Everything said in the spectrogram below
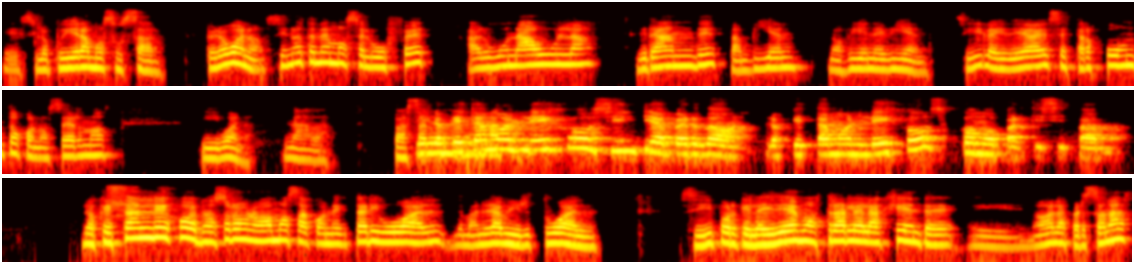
eh, si lo pudiéramos usar. Pero bueno, si no tenemos el buffet, algún aula grande también nos viene bien. ¿Sí? La idea es estar juntos, conocernos y bueno, nada. y los que estamos lejos, Cintia, perdón, los que estamos lejos, ¿cómo participamos? Los que están lejos, nosotros nos vamos a conectar igual, de manera virtual, ¿sí? porque la idea es mostrarle a la gente, eh, ¿no? a las personas,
